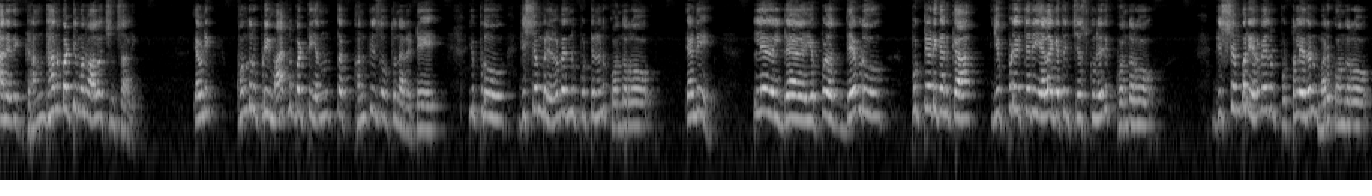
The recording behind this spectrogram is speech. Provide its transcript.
అనేది గ్రంథాన్ని బట్టి మనం ఆలోచించాలి. ఏమండి? కొందరు ఇప్పుడు ఈ మాటను బట్టి ఎంత కన్ఫ్యూజ్ అవుతున్నారంటే ఇప్పుడు డిసెంబర్ ఇరవై ఐదున పుట్టినని కొందరు ఏండి లేదు ఎప్పుడు దేవుడు పుట్టాడు కనుక ఎప్పుడైతే ఎలాగైతే చేసుకునేది కొందరు. డిసెంబర్ ఇరవై పుట్టలేదని మరికొందరు.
